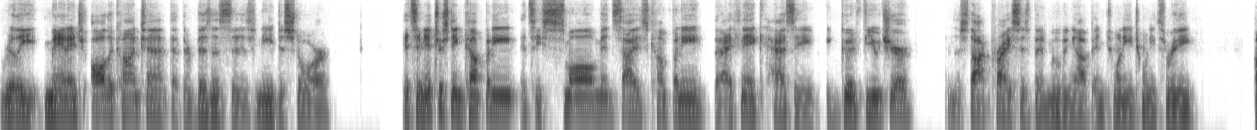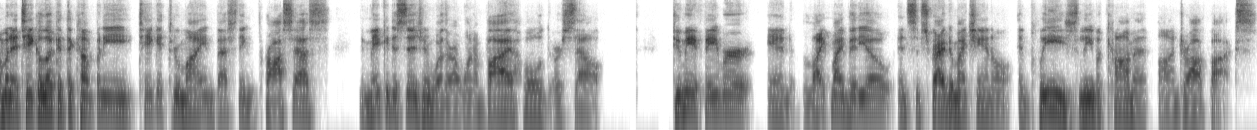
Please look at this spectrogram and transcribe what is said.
really manage all the content that their businesses need to store. It's an interesting company. It's a small, mid-sized company that I think has a, a good future, and the stock price has been moving up in 2023. I'm going to take a look at the company, take it through my investing process, and make a decision whether I want to buy, hold, or sell. Do me a favor and like my video and subscribe to my channel, and please leave a comment on Dropbox.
